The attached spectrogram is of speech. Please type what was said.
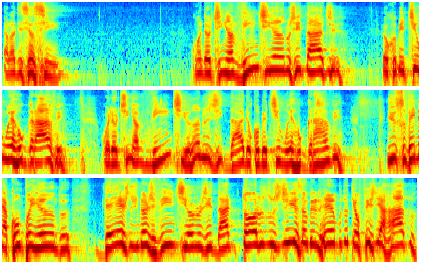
Ela disse assim: Quando eu tinha 20 anos de idade, eu cometi um erro grave. Quando eu tinha 20 anos de idade, eu cometi um erro grave. Isso vem me acompanhando Desde os meus 20 anos de idade, todos os dias eu me lembro do que eu fiz de errado.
